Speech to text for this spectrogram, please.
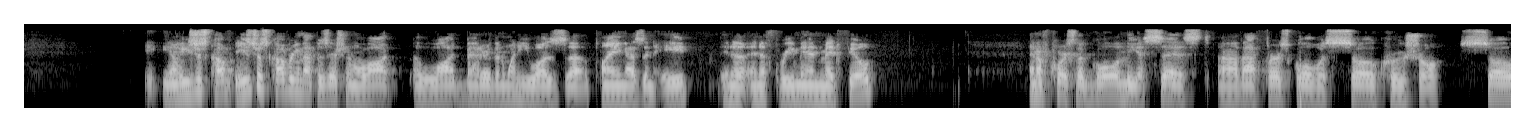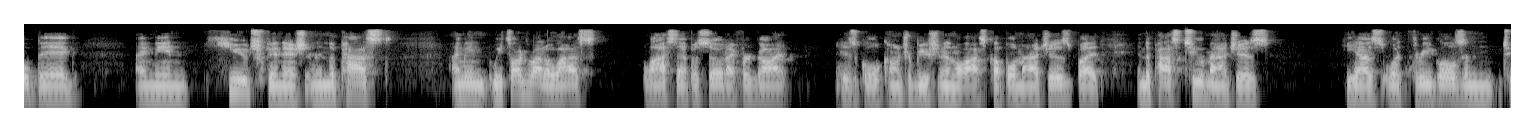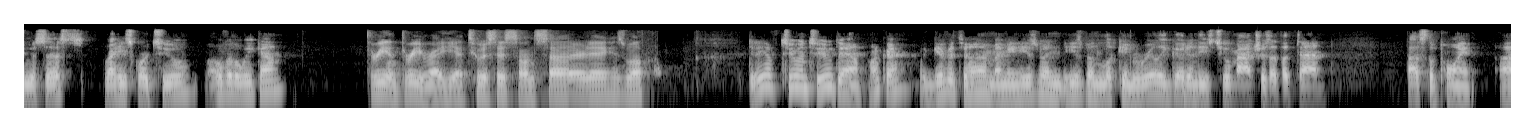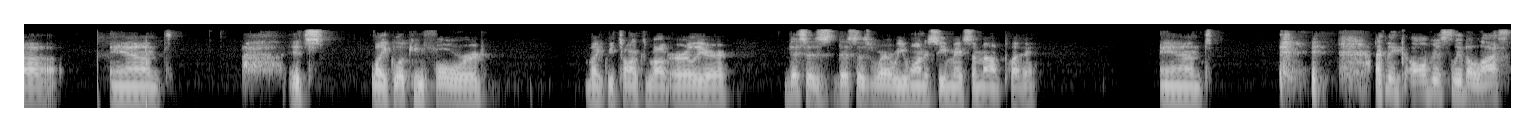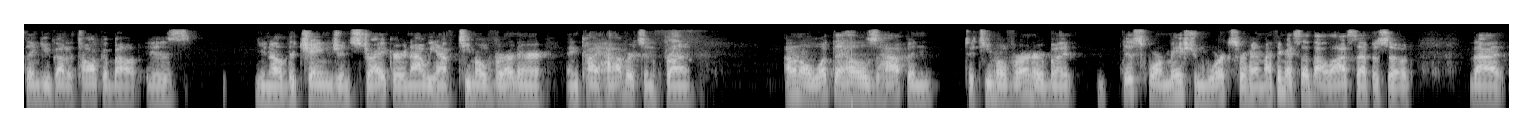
you know he's just he's just covering that position a lot a lot better than when he was uh, playing as an eight in a in a three man midfield. And of course, the goal and the assist. Uh, that first goal was so crucial, so big. I mean, huge finish. And in the past, I mean, we talked about it last last episode. I forgot his goal contribution in the last couple of matches, but in the past two matches, he has what three goals and two assists right? He scored two over the weekend. Three and three, right? He had two assists on Saturday as well. Did he have two and two? Damn. Okay, we give it to him. I mean, he's been he's been looking really good in these two matches at the ten. That's the point. Uh, and it's like looking forward, like we talked about earlier. This is this is where we want to see Mason Mount play, and I think obviously the last thing you got to talk about is, you know, the change in striker. Now we have Timo Werner and Kai Havertz in front. I don't know what the hell's happened to Timo Werner, but this formation works for him. I think I said that last episode that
